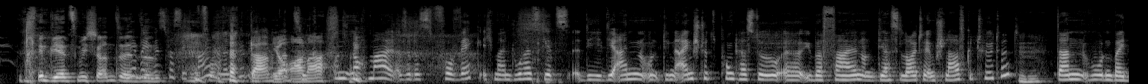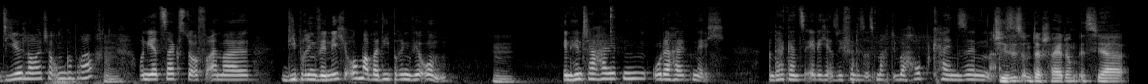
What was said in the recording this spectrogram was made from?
Sind wir jetzt Michonne Ja, aber ihr wisst, was ich meine. Natürlich. Anna. Und nochmal, also das vorweg, ich meine, du hast jetzt die, die einen und den einen Stützpunkt hast du äh, überfallen und du hast Leute im Schlaf getötet. Mhm. Dann wurden bei dir Leute umgebracht. Und jetzt sagst du auf einmal, die bringen wir nicht um, aber die bringen wir um. Mhm. In Hinterhalten oder halt nicht. Und da ganz ehrlich, also ich finde, es macht überhaupt keinen Sinn. Jesus Unterscheidung ist ja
